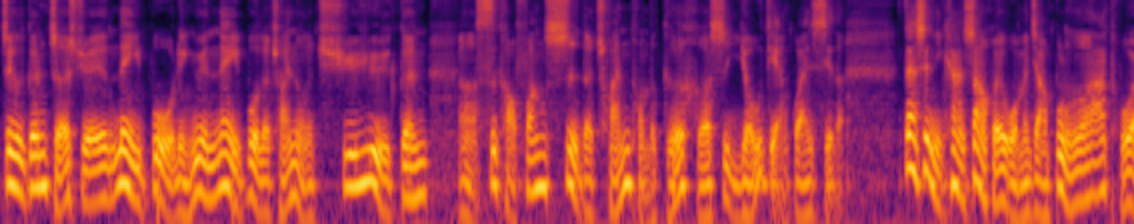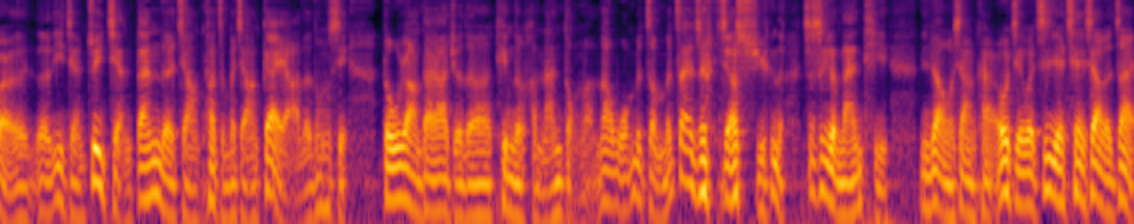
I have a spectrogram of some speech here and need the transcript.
这个跟哲学内部领域内部的传统的区域跟呃思考方式的传统的隔阂是有点关系的。但是你看，上回我们讲布鲁诺阿图尔的意见，最简单的讲他怎么讲盖亚的东西。都让大家觉得听得很难懂了。那我们怎么在这里讲徐呢？这是个难题。你让我想想看。而且我之前欠下的债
